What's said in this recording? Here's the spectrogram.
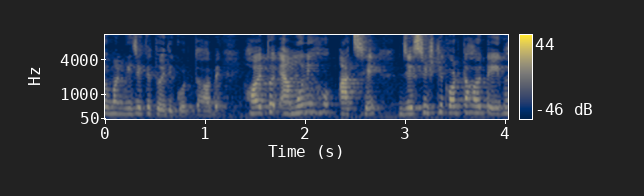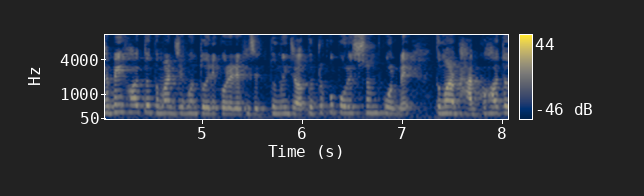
তোমার নিজেকে তৈরি করতে হবে। হয়তো এমনই আছে যে সৃষ্টিকর্তা হয়তো এইভাবেই হয়তো তোমার জীবন তৈরি করে রেখেছে। তুমি যতটুকু পরিশ্রম করবে, তোমার ভাগ্য হয়তো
